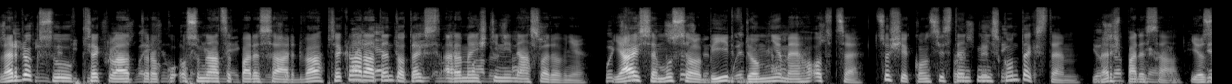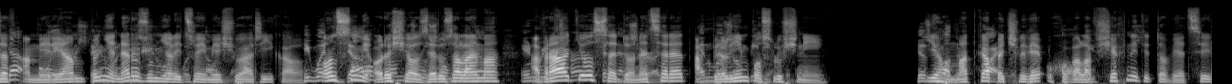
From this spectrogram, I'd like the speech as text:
Lerdoxův překlad roku 1852 překládá tento text aramejštiny následovně. Já jsem musel být v domě mého otce, což je konsistentní s kontextem. Verš 50. Josef a Miriam plně nerozuměli, co jim Ješua říkal. On s nimi odešel z Jeruzaléma a vrátil se do Neceret a byl jim poslušný. Jeho matka pečlivě uchovala všechny tyto věci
